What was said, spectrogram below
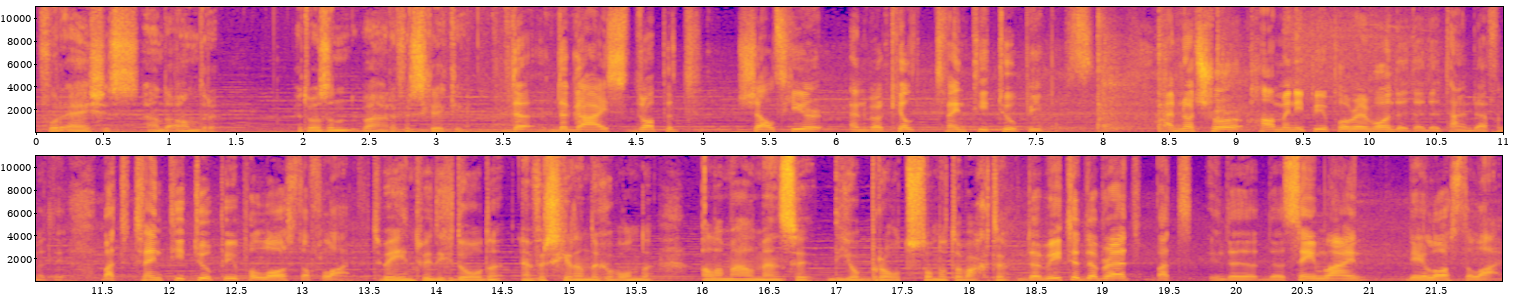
voor ijsjes aan de andere. Het was een ware verschrikking. The, the guys dropped shells here and were killed 22 people. I'm not sure how many people were wounded at the time, definitely, but 22 people lost of life. 22 doden en verschillende gewonden. Allemaal mensen die op brood stonden te wachten. They waited the bread, but in the, the same line, they lost a life.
